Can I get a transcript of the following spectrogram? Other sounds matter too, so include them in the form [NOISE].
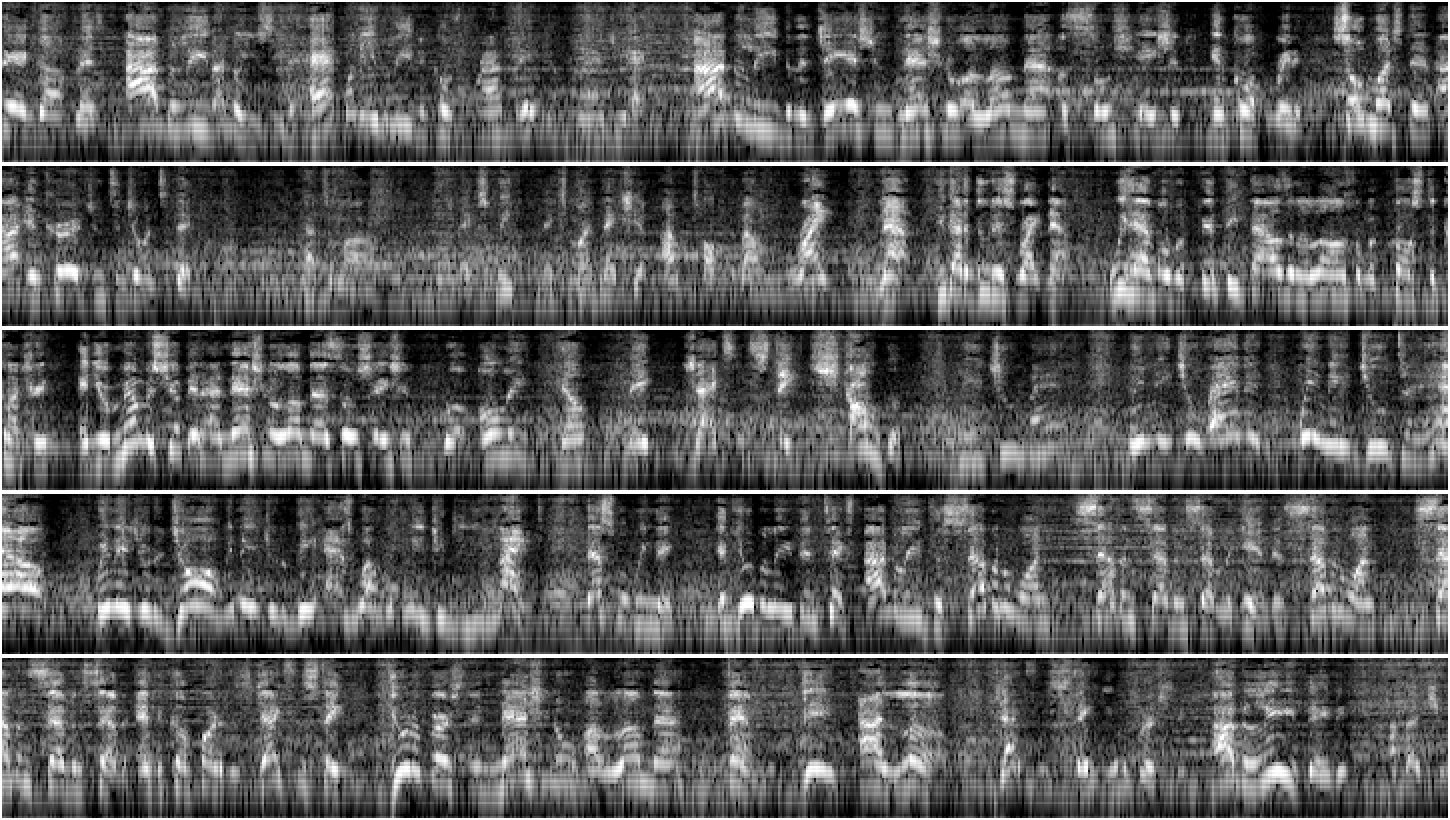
and God bless. I believe, I know you see the hat. What do you believe in, Coach Prime? Baby, I'm glad you asked. I believe in the JSU National Alumni Association Incorporated so much that I encourage you to join today. Not tomorrow, next week, next month, next year. I'm talking about right now. You got to do this right now. We have over 50,000 alums from across the country, and your membership in our National Alumni Association will only help make Jackson State stronger. We need you, man. We need you, baby. We need you to help. We need you to join. We need you to be as well. We need you to unite. That's what we need. If you believe in text, I believe to 71777. Again, that's 71777 and become part of this Jackson State University National Alumni family. D, I love Jackson State University. I believe, baby. How about you?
